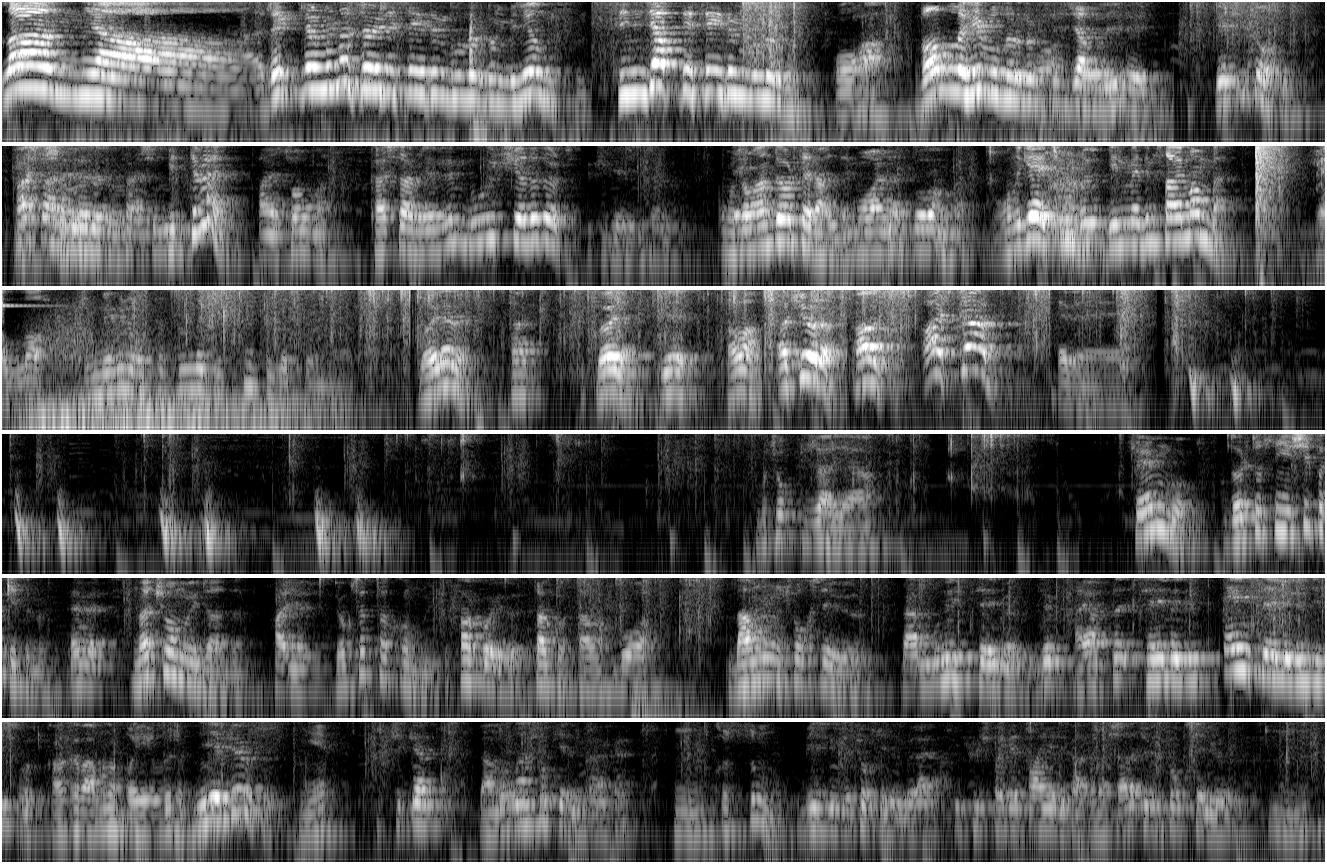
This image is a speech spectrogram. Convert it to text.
Lan ya reklamını söyleseydim bulurdum biliyor musun? Sincap deseydim bulurdum. Oha. Vallahi bulurdum Oha, sincap deseydim. Geçmiş olsun. Kaç tane Geçmiş bilemedin sen şimdi? Bitti mi? Hayır son var. Kaç tane bilemedim? Bu 3 ya da 4. Üçü geçti canım. O zaman 4 herhalde. Muallaklı olan var. Onu geç, onu bilmedim saymam ben. Allah, cümlemin ortasında cips mi fırlatıyorum ya? Böyle mi? Ters. Böyle. Yes. Tamam. Açıyorum. Aç. Açtım. Evet. Bu çok güzel ya. Şey mi bu? Doritos'un yeşil paketi mi? Evet. Nacho muydu adı? Hayır. Yoksa taco muydu? Takoydu. Taco tamam bu o. Ben bunu çok seviyorum. Ben bunu hiç sevmiyorum. biliyor musun? Hayatta sevmediğim, en sevmediğim cips bu. Kanka ben buna bayılırım. Niye biliyor musun? Niye? Küçükken ben bundan çok yedim kanka. Hı, kustun mu? Bir günde çok yedim böyle. 2-3 paket falan yedik arkadaşlarla çünkü çok seviyorum.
